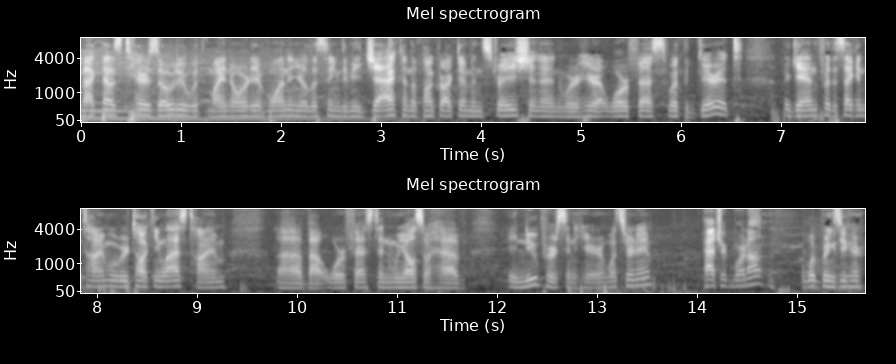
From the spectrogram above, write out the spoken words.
Welcome back. That was Terzodu with Minority of One, and you're listening to me, Jack, on the punk rock demonstration. And we're here at Warfest with Garrett again for the second time. We were talking last time uh, about Warfest, and we also have a new person here. What's your name? Patrick Mordaunt. What brings you here?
